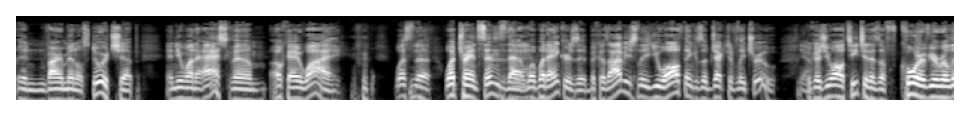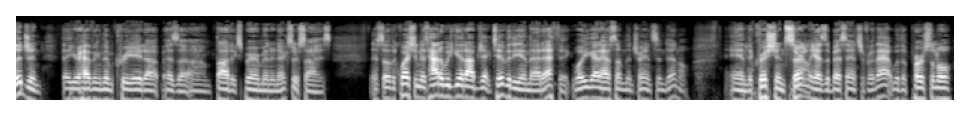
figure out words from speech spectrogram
environmental stewardship. And you want to ask them, okay, why? What's the, what transcends that? Yeah. What, what anchors it? Because obviously you all think is objectively true Yeah. because you all teach it as a core of your religion that you're having them create up as a um, thought experiment and exercise. And so the question is, how do we get objectivity in that ethic? Well, you got to have something transcendental. And the Christian certainly has the best answer for that with a personal,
